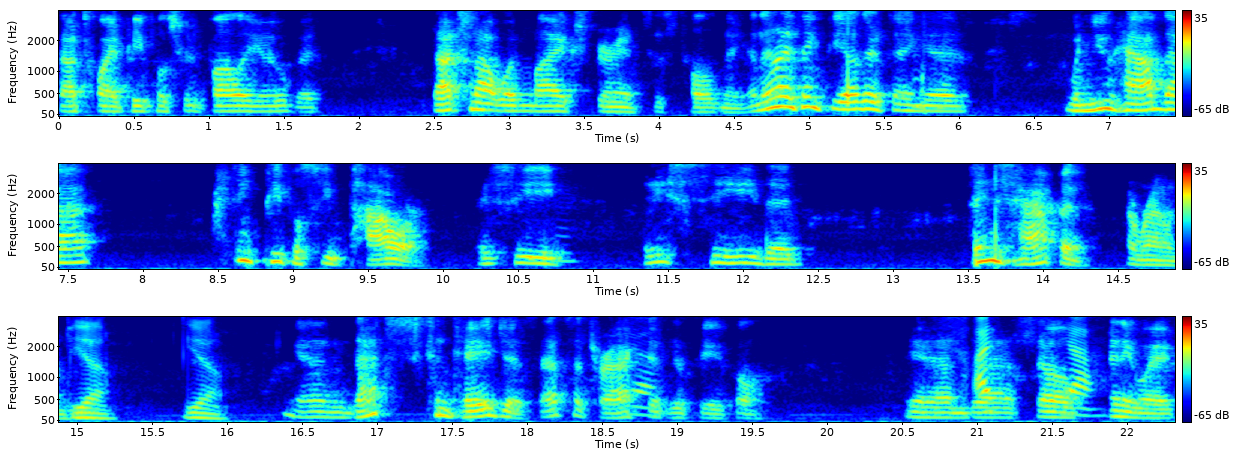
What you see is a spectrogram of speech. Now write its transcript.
that's why people should follow you, but that's not what my experience has told me. And then I think the other thing is when you have that, I think people see power. They see Mhm. they see that things happen around you Yeah. Yeah. and that's contagious. That's attractive to people. And I- uh, so, yeah. anyway,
